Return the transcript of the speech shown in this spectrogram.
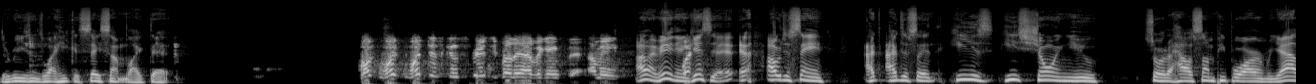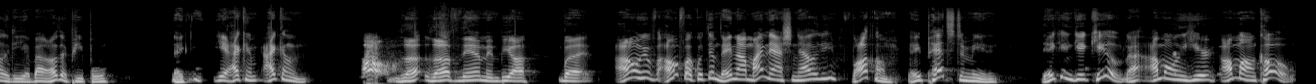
the reasons why he could say something like that. What what conspiracy brother have against that? I mean, I don't have anything What- against it. I- was just saying, I, I just said he's he's showing you sort of how some people are in reality about other people. Like, yeah, I can I can oh, lo- love them and be a, but I don't give, I don't fuck with them. They not my nationality. Fuck them. They pets to me. They can get killed. I, I'm only here. I'm on code,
